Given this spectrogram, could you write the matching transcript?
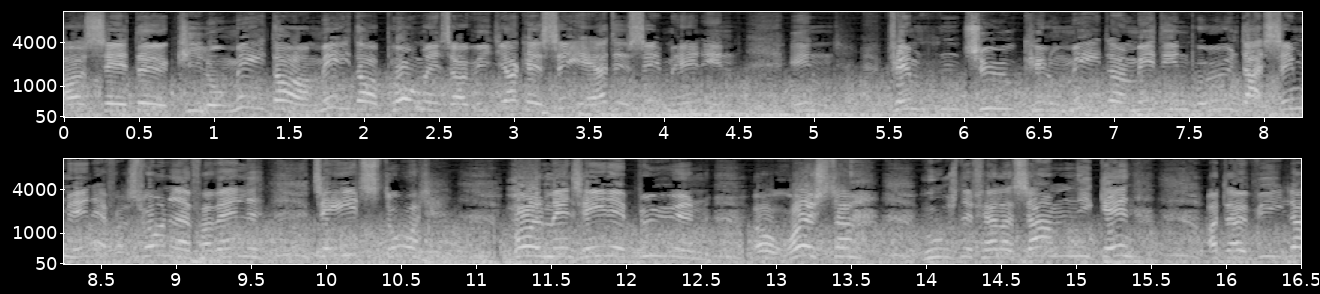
at sætte kilometer og meter på, men så vidt jeg kan se, er det simpelthen en, en 15 15-20 km midt inde på øen, der simpelthen er forsvundet og forvandlet til et stort hul, mens hele byen og ryster. Husene falder sammen igen, og der hviler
